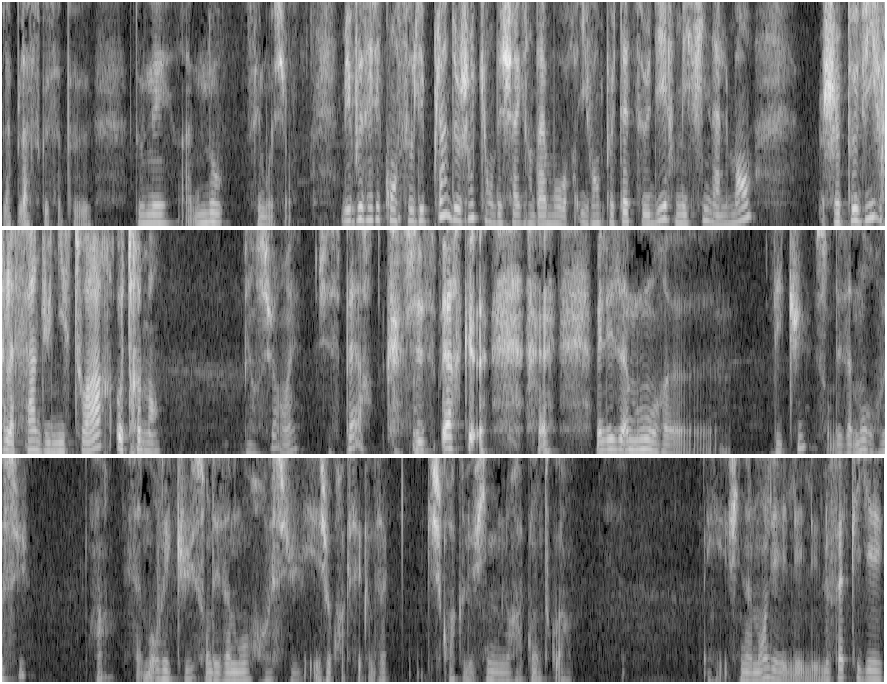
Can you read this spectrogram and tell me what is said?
la place que ça peut donner à nos émotions. Mais vous allez consoler plein de gens qui ont des chagrins d'amour. Ils vont peut-être se dire, mais finalement, je peux vivre la fin d'une histoire autrement. Bien sûr, oui. J'espère. J'espère que. Mais les amours euh, vécus sont des amours reçus. Hein. les amours vécus sont des amours reçus. Et je crois que c'est comme ça. Je crois que le film le raconte, quoi. Et finalement, les, les, le fait qu'il y ait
